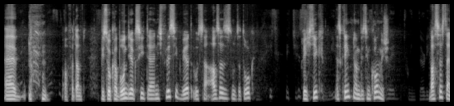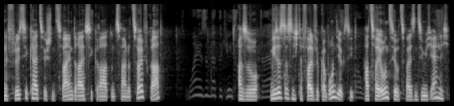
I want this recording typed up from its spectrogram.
Äh, oh verdammt. Wieso Carbondioxid äh, nicht flüssig wird, außer, außer es ist unter Druck? Richtig, es klingt nur ein bisschen komisch. Wasser ist eine Flüssigkeit zwischen 32 Grad und 212 Grad. Also, wieso ist das nicht der Fall für Carbondioxid? H2O und CO2 sind ziemlich ähnlich.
